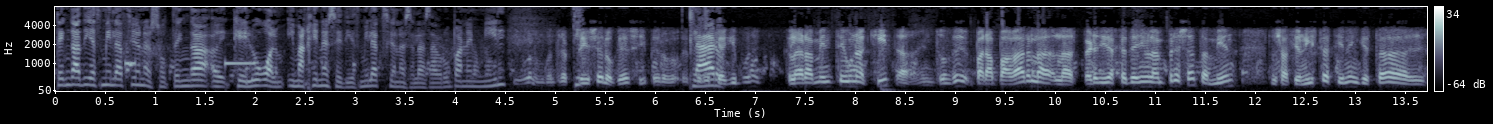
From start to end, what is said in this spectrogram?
tenga 10.000 acciones o tenga eh, que luego imagínese 10.000 acciones se las agrupan en 1.000 Sí, bueno, contra Split sé lo que es, sí, pero, pero Claro. es que aquí pone claramente una quita. Entonces, para pagar la- las pérdidas que ha tenido la empresa, también los accionistas tienen que estar eh,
